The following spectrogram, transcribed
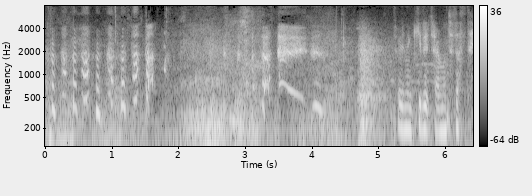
저희는 길을 잘못 찾았어요.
